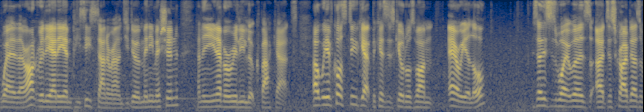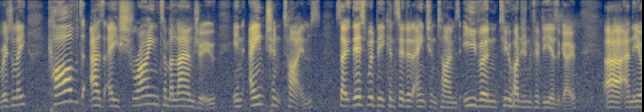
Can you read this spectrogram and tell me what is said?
where there aren't really any NPCs stand around. You do a mini mission, and then you never really look back at. Uh, we, of course, do get, because it's Guild Wars 1, area lore. So this is what it was uh, described as originally. Carved as a shrine to Melandru in ancient times. So this would be considered ancient times even 250 years ago. Uh, and the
